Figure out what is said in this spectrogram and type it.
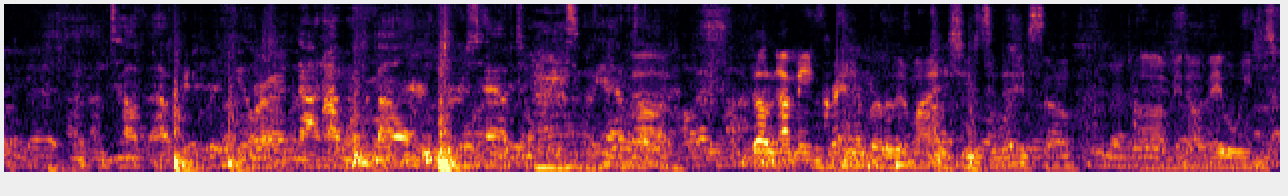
Amen on, on top, how good did it feel right. not having a foul in the first half till basically halftime? Uh, I mean, Grant had a little bit of my issues today, so um, you know maybe we just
